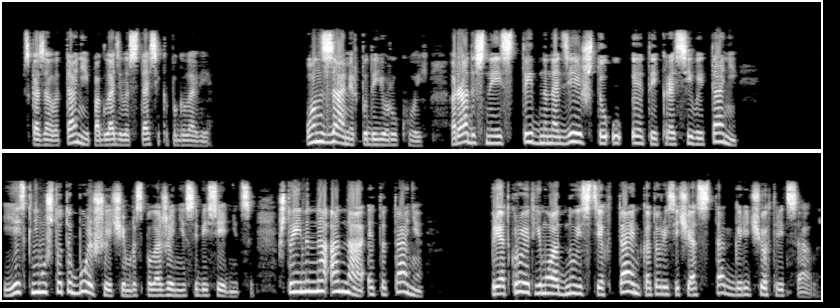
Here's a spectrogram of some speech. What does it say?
— сказала Таня и погладила Стасика по голове. Он замер под ее рукой, радостно и стыдно надеясь, что у этой красивой Тани — есть к нему что-то большее, чем расположение собеседницы, что именно она, эта Таня, приоткроет ему одну из тех тайн, которые сейчас так горячо отрицала.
